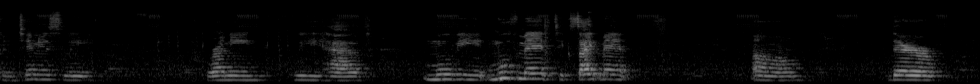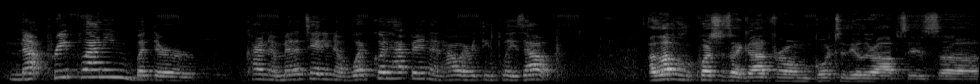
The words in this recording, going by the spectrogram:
continuously running. We have movie, movement, excitement. Um, they're not pre-planning, but they're kind of meditating on what could happen and how everything plays out. A lot of the questions I got from going to the other ops is, uh,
